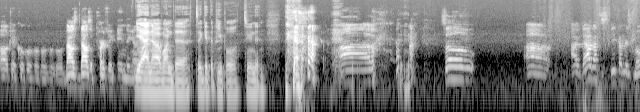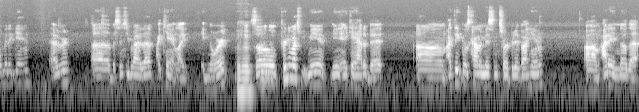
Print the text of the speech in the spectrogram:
Oh, okay, cool, cool, cool, cool, cool, cool. That was that was a perfect ending. of Yeah, I know. I wanted to to get the people tuned in. uh, so, uh, I vow not to speak on this moment again, ever. Uh, but since you brought it up, I can't like ignore it. hmm So pretty much, me and me and AK had a bet. Um, I think it was kind of misinterpreted by him. Um, I didn't know that.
